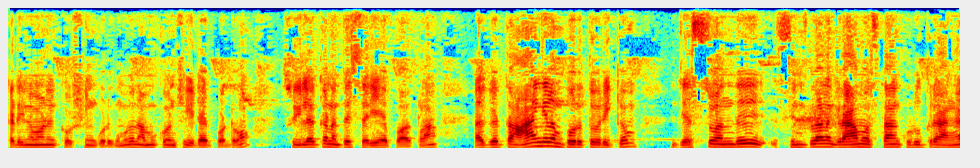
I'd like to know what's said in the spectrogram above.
கடினமான கொஷின் கொடுக்கும்போது நமக்கு கொஞ்சம் இடர்படுறோம் ஸோ இலக்கணத்தை சரியாக பார்க்கலாம். அதுக்கடுத்து ஆங்கிலம் பொறுத்த வரைக்கும் ஜஸ்ட் வந்து சிம்பிளான கிராமர்ஸ் தான் கொடுக்குறாங்க.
